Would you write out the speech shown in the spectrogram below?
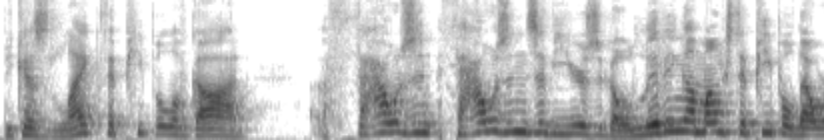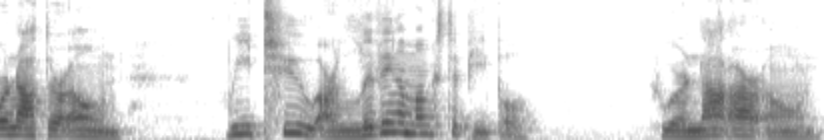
Because, like the people of God, a thousand, thousands of years ago, living amongst a people that were not their own, we too are living amongst a people who are not our own.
